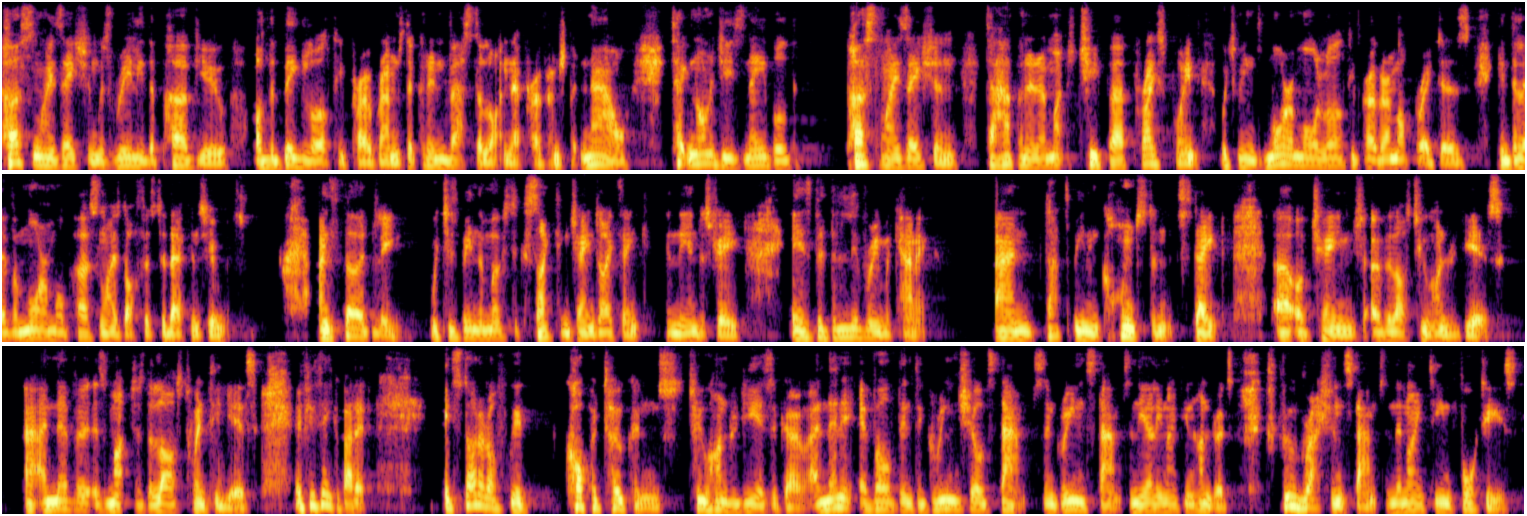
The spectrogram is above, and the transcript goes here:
personalization was really the purview of the big loyalty programs that could invest a lot in their programs. But now technology has enabled personalization to happen at a much cheaper price point, which means more and more loyalty program operators can deliver more and more personalized offers to their consumers. And thirdly, which has been the most exciting change, I think, in the industry, is the delivery mechanic. And that's been in constant state uh, of change over the last 200 years, uh, and never as much as the last 20 years. If you think about it, it started off with copper tokens 200 years ago, and then it evolved into green shield stamps and green stamps in the early 1900s, food ration stamps in the 1940s,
